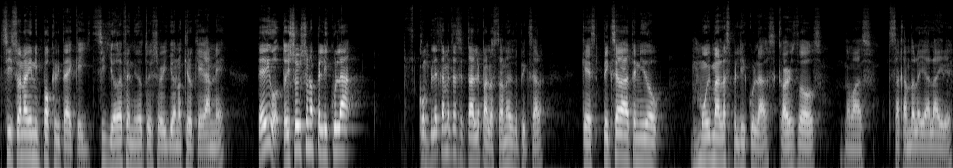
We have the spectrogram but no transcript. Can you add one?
sí suena bien hipócrita de que si yo he defendido Toy Story yo no quiero que gane. Te digo, Toy Story es una película completamente aceptable para los estándares de Pixar. Que es, Pixar ha tenido muy malas películas, Cars 2, nomás sacándola ya al aire.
